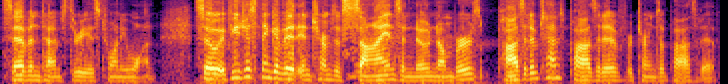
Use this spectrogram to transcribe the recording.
7 times 3 is 21. So if you just think of it in terms of signs and no numbers, positive times positive returns a positive.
